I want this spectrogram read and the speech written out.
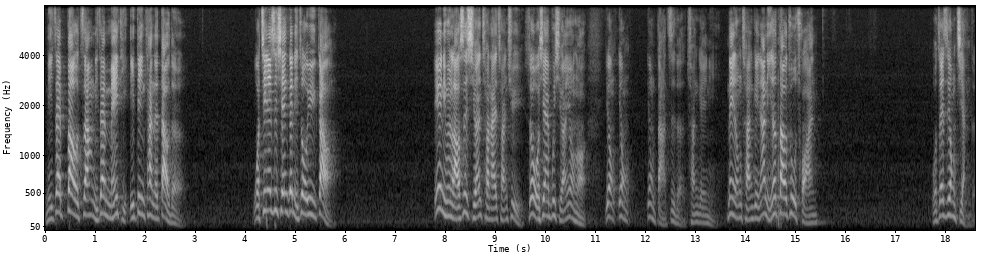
你在报章、你在媒体一定看得到的。我今天是先跟你做预告，因为你们老是喜欢传来传去，所以我现在不喜欢用哦，用用用打字的传给你，内容传给你，那你就到处传。我这次用讲的，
